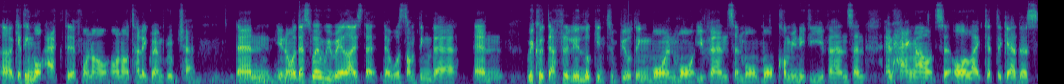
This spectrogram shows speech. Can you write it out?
uh, getting more active on our on our Telegram group chat, and you know that's when we realized that there was something there, and we could definitely look into building more and more events and more more community events and and hangouts or like get-togethers.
